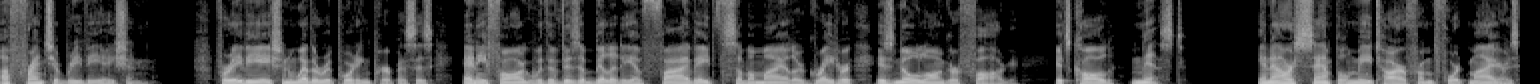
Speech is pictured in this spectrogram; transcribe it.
a French abbreviation. For aviation weather reporting purposes, any fog with a visibility of 5 eighths of a mile or greater is no longer fog. It's called mist. In our sample METAR from Fort Myers,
